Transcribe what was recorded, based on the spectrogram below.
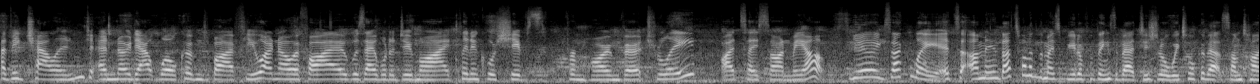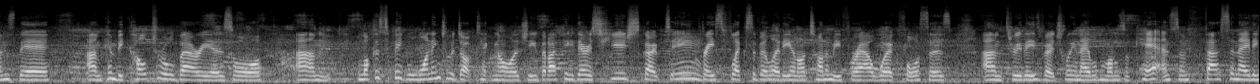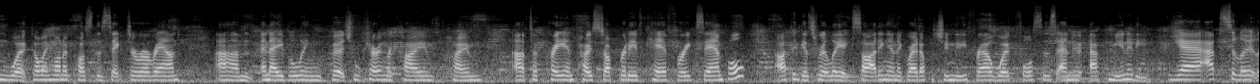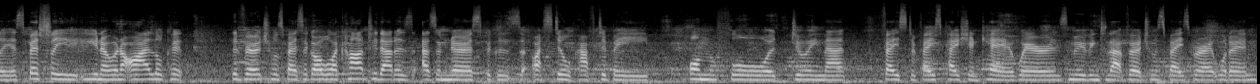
a big challenge and no doubt welcomed by a few. I know if I was able to do my clinical shifts from home virtually, I'd say sign me up. Yeah, exactly. It's I mean that's one of the most beautiful things about digital. We talk about sometimes there um, can be cultural barriers or um, blockers to people wanting to adopt technology, but I think there is huge scope to mm. increase flexibility and autonomy for our workforces um, through these virtually enabled models of care and some fascinating work going on across the sector around um, enabling virtual care in the home, home uh, for pre and post operative care, for example. I think it's really exciting and a great opportunity for our workforces and our community. Yeah, absolutely. Especially, you know, when I look at the virtual space, I go, well, I can't do that as, as a nurse because I still have to be on the floor doing that face to face patient care, whereas moving to that virtual space, we're able to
